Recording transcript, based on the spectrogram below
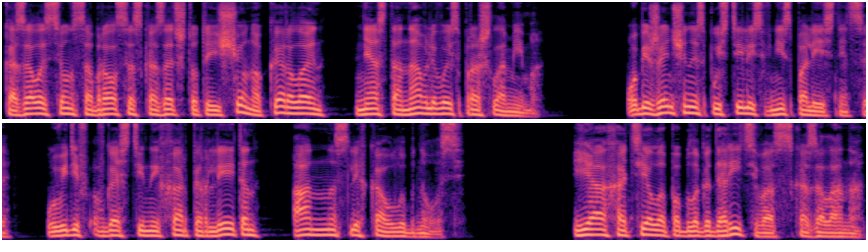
Казалось, он собрался сказать что-то еще, но Кэролайн, не останавливаясь, прошла мимо. Обе женщины спустились вниз по лестнице. Увидев в гостиной Харпер Лейтон, Анна слегка улыбнулась. «Я хотела поблагодарить вас», — сказала она,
